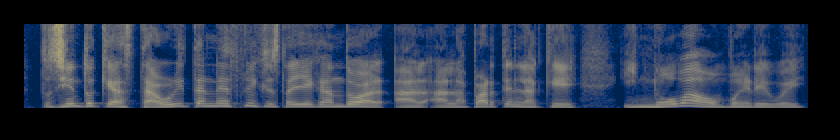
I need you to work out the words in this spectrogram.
Entonces siento que hasta ahorita Netflix está llegando a, a la parte en la que innova o muere, güey.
